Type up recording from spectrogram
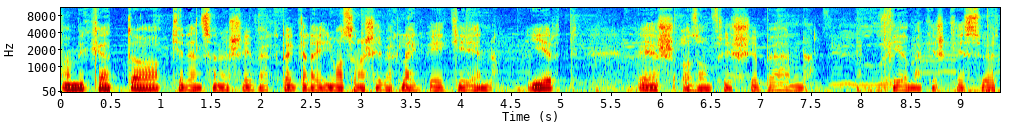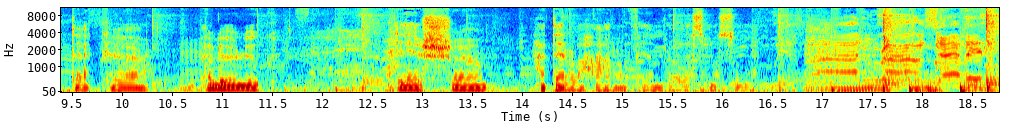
amiket a 90-es évek legelején, 80-as évek legvégén írt, és azon frissiben filmek is készültek belőlük, és hát erről a három filmről lesz ma szó. cause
